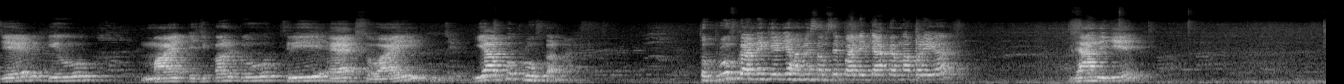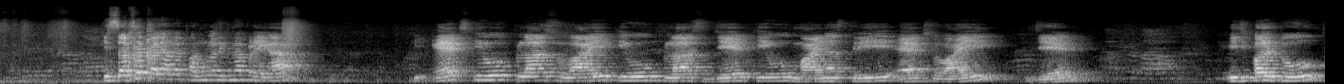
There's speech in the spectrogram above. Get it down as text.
z plus z cube is equal to 3xy z. ये आपको प्रूफ करना है। तो प्रूफ करने के लिए हमें सबसे पहले क्या करना पड़ेगा? ध्यान दीजिए कि सबसे पहले हमें फॉर्मूला लिखना पड़ेगा कि x cube plus y cube plus z cube minus three x y z equal to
